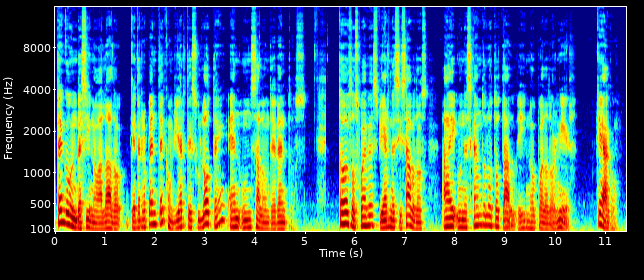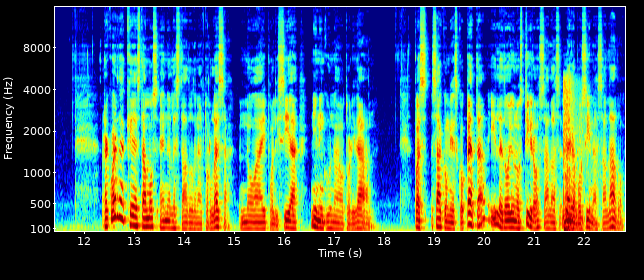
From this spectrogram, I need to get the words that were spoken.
Tengo un vecino al lado que de repente convierte su lote en un salón de eventos. Todos los jueves, viernes y sábados hay un escándalo total y no puedo dormir. ¿Qué hago? Recuerda que estamos en el estado de naturaleza, no hay policía ni ninguna autoridad. Pues saco mi escopeta y le doy unos tiros a las megabocinas al lado.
